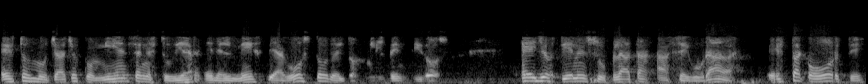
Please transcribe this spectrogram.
Estos muchachos comienzan a estudiar en el mes de agosto del 2022. Ellos tienen su plata asegurada. Esta cohorte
